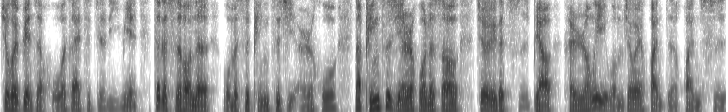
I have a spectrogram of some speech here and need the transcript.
就会变成活在自己的里面。这个时候呢，我们是凭自己而活。那凭自己而活的时候，就有一个指标，很容易我们就会患得患失。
